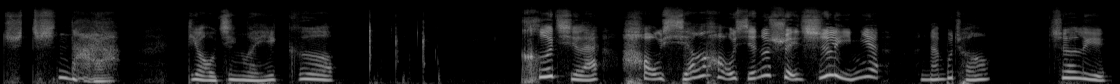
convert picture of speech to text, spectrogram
这这是哪啊？掉进了一个喝起来好咸好咸的水池里面。难不成这里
